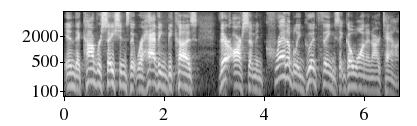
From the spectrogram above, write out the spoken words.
in the conversations that we're having because there are some incredibly good things that go on in our town.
